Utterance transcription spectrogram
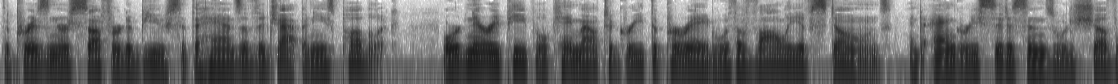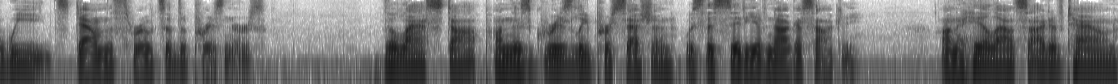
the prisoners suffered abuse at the hands of the Japanese public. Ordinary people came out to greet the parade with a volley of stones, and angry citizens would shove weeds down the throats of the prisoners. The last stop on this grisly procession was the city of Nagasaki. On a hill outside of town,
